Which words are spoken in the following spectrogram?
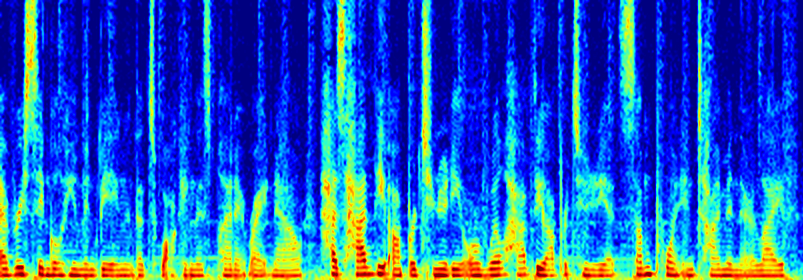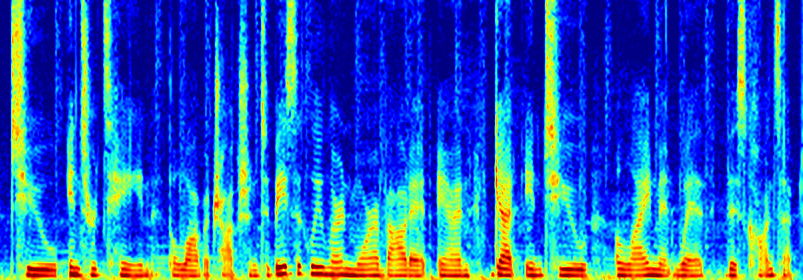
every single human being that's walking this planet right now has had the opportunity or will have the opportunity at some point in time in their life to entertain the law of attraction, to basically learn more about it and get into alignment with this concept.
